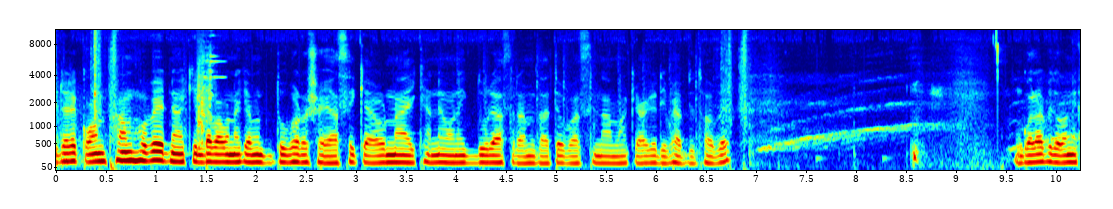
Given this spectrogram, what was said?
এটারে কনফার্ম হবে না কিলটা পাবো নাকি, আমি দু ভরসায় আছি, কেননা এখানে অনেক দূরে আছে আমি যাতেও পারছি না, আমাকে আগে রিভাইভ দিতে হবে। গলার ভিতরে অনেক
